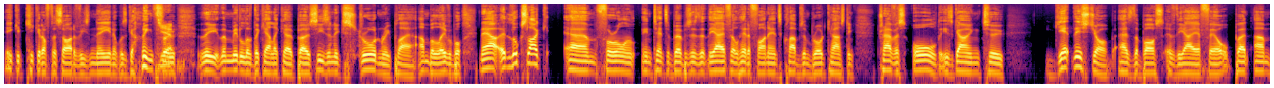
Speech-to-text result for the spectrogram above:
He could kick it off the side of his knee and it was going through yep. the, the middle of the calico post. He's an extraordinary player. Unbelievable. Now, it looks like um, for all intents and purposes, that the AFL head of finance, clubs, and broadcasting, Travis Auld, is going to get this job as the boss of the AFL, but um,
